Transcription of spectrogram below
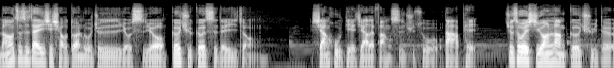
然后这是在一些小段落，就是有使用歌曲歌词的一种相互叠加的方式去做搭配，就是会希望让歌曲的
